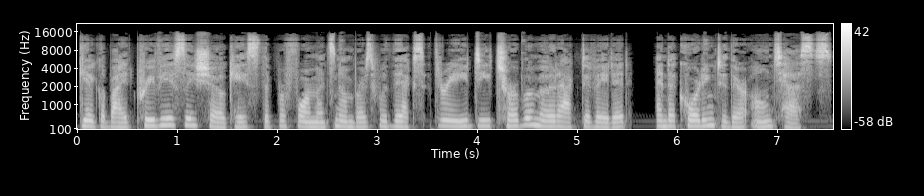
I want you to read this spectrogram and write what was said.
Gigabyte previously showcased the performance numbers with the X3D Turbo mode activated, and according to their own tests,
